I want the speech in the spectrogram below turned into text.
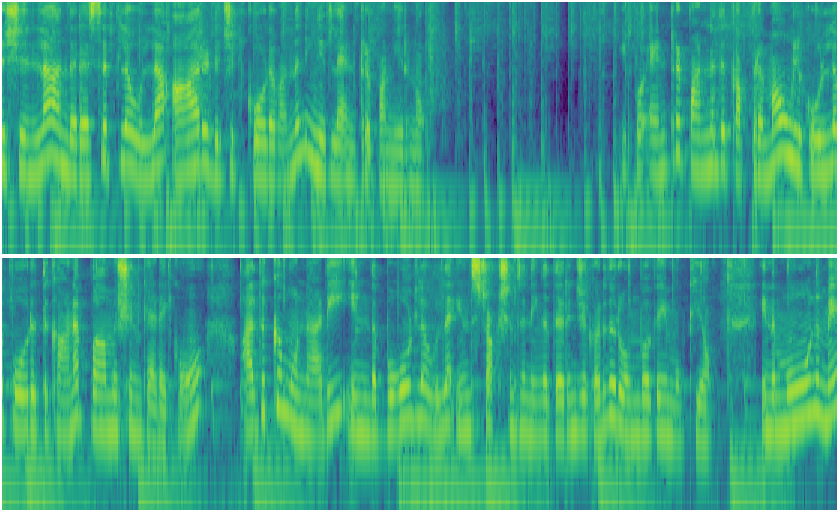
மிஷினில் அந்த ரெசிப்டில் உள்ள ஆறு டிஜிட் கோடை வந்து நீங்கள் இதில் என்ட்ரு பண்ணிடணும் இப்போ என்ட்ரு பண்ணதுக்கப்புறமா உங்களுக்கு உள்ளே போகிறதுக்கான பெர்மிஷன் கிடைக்கும். அதுக்கு முன்னாடி இந்த போர்டில் உள்ள இன்ஸ்ட்ரக்ஷன்ஸை நீங்கள் தெரிஞ்சுக்கிறது ரொம்பவே முக்கியம். இந்த மூணுமே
